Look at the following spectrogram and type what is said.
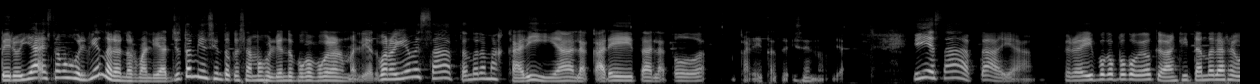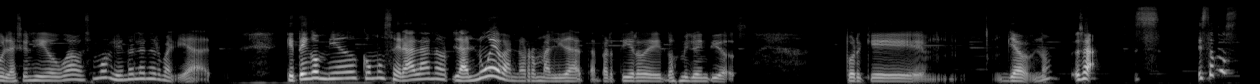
Pero ya estamos volviendo a la normalidad. Yo también siento que estamos volviendo poco a poco a la normalidad. Bueno, yo ya me estaba adaptando la mascarilla, la careta, la toda. Careta te dicen, no, ya. Y ya está adaptada ya. Pero ahí poco a poco veo que van quitando las regulaciones y digo, wow, estamos volviendo a la normalidad. Que tengo miedo cómo será la, la nueva normalidad a partir de 2022. Porque ya, ¿no? O sea, estamos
